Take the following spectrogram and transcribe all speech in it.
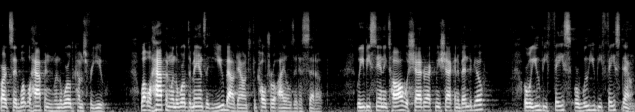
Bart said, What will happen when the world comes for you? What will happen when the world demands that you bow down to the cultural idols it has set up? Will you be standing tall with Shadrach, Meshach, and Abednego? Or will you be face or will you be face down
